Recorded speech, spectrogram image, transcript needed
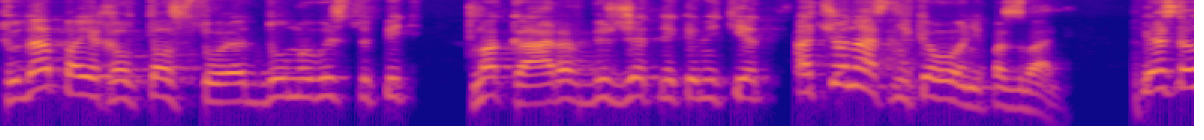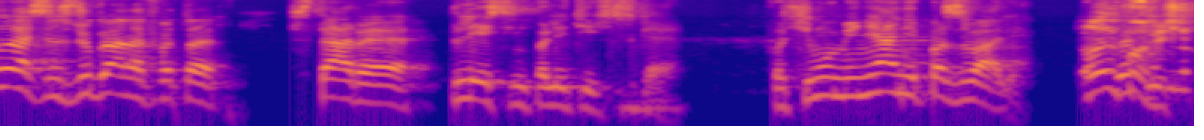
Туда поехал Толстой от Думы выступить, Макаров, бюджетный комитет. А что нас никого не позвали? Я согласен, Зюганов – это старая плесень политическая. Почему меня не позвали? Владимир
